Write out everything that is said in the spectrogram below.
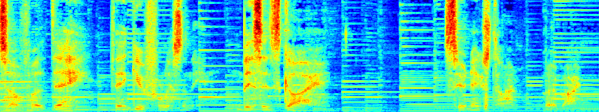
That's all for today. Thank you for listening. This is Guy. See you next time. Bye bye.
